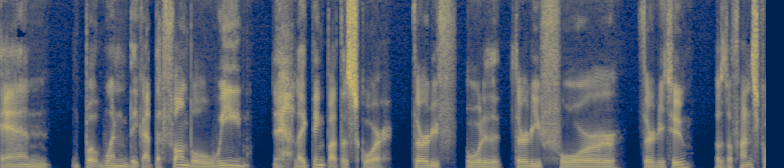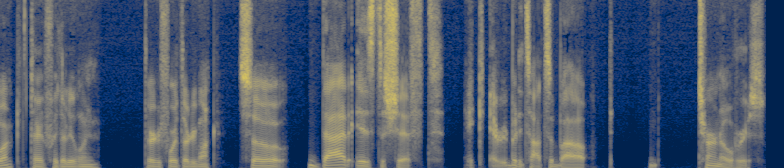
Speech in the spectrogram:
and but when they got the fumble, we like think about the score. 30 what is it? 34 32 was the final score. 34 31. 34 31. So that is the shift. Like everybody talks about turnovers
